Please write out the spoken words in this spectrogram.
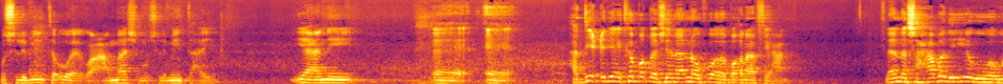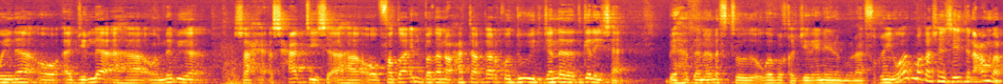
muslimiinta u eg oo camaasha muslimiinta haya. Yacni haddii cidi ay ka baqayso in annagu ka wada baqnaa fiican leanna saxaabadii iyagu waaweynaa oo ajilaa ahaa oo nebiga asxaabtiisa ahaa oo fadaa'il badan oo xataa qaarkood u yiri jannadaad galaysaan bay haddana naftooda uga baqi jireen inayna munaafiqiin waad maqasheen sayidina cumar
